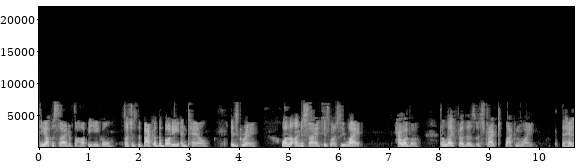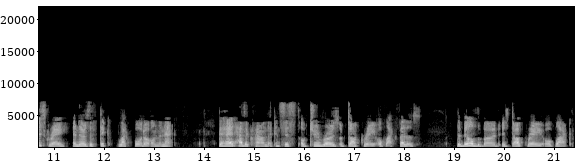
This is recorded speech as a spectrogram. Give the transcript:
The upper side of the harpy eagle, such as the back of the body and tail, is gray, while the underside is mostly white. However, the leg feathers are striped black and white. The head is gray, and there is a thick black border on the neck. The head has a crown that consists of two rows of dark gray or black feathers. The bill of the bird is dark gray or black,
